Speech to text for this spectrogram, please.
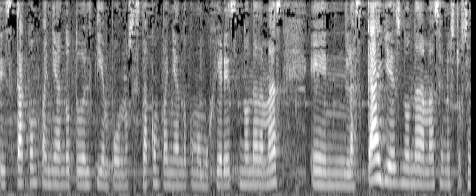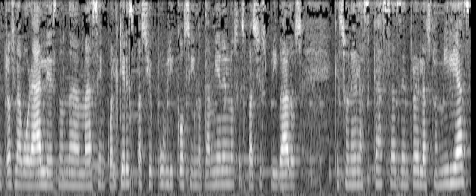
está acompañando todo el tiempo, nos está acompañando como mujeres, no nada más en las calles, no nada más en nuestros centros laborales, no nada más en cualquier espacio público, sino también en los espacios privados, que son en las casas, dentro de las familias,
